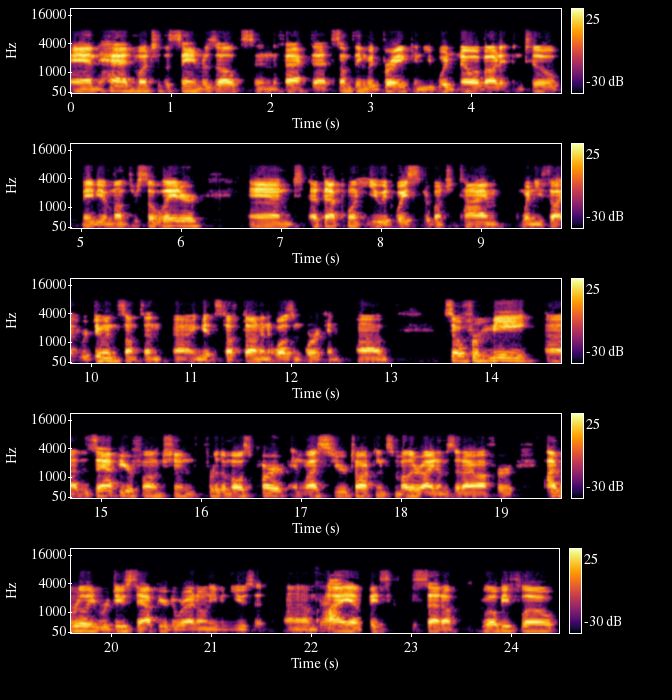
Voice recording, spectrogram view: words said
and had much of the same results in the fact that something would break and you wouldn't know about it until maybe a month or so later. And at that point, you had wasted a bunch of time when you thought you were doing something uh, and getting stuff done, and it wasn't working. Um, so for me, uh, the Zapier function, for the most part, unless you're talking some other items that I offer, I've really reduced Zapier to where I don't even use it. Um, okay. I have basically set up GlobiFlow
